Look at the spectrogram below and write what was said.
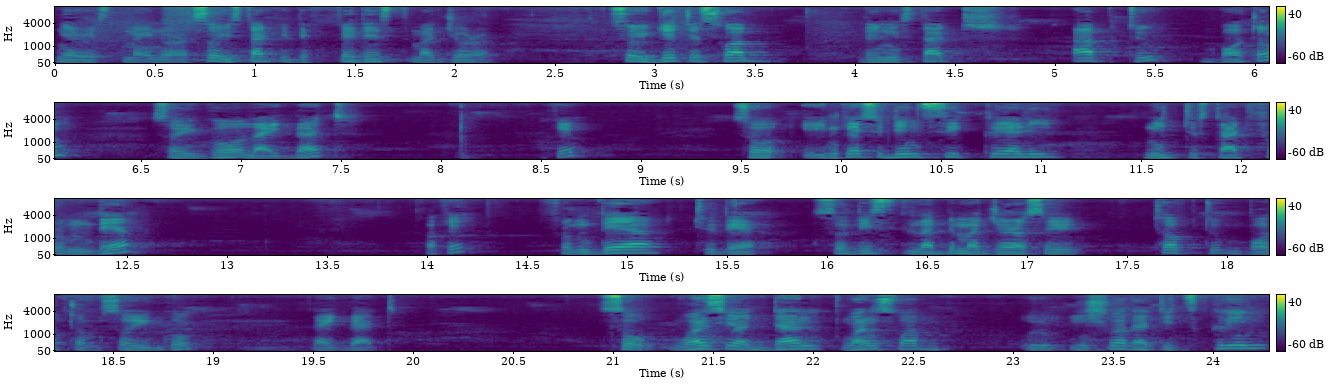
nearest minora. So you start with the furthest majora. So you get a swab, then you start up to bottom. So you go like that. Okay. So in case you didn't see clearly, need to start from there. Okay. From there to there. So this labia majora, so you top to bottom. So you go like that. So once you are done, one swab, ensure that it's clean.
